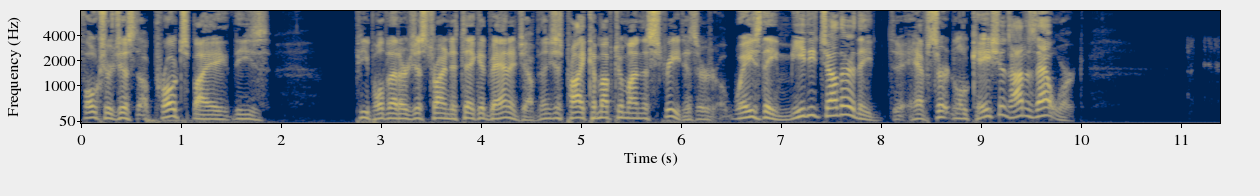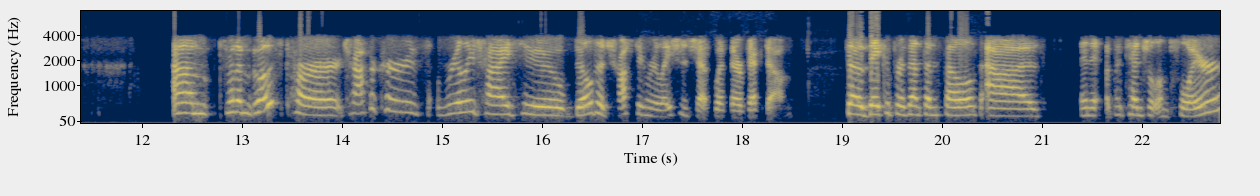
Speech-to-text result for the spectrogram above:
folks are just approached by these people that are just trying to take advantage of. They just probably come up to them on the street. Is there ways they meet each other? They have certain locations. How does that work? Um, for the most part, traffickers really try to build a trusting relationship with their victim. So they could present themselves as an, a potential employer,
